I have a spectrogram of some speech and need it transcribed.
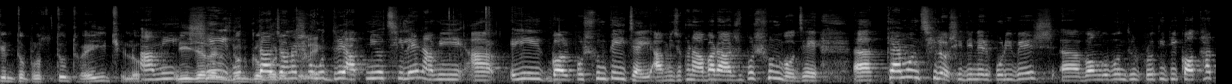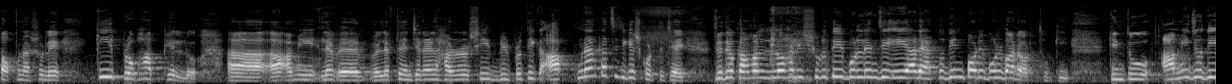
কিন্তু প্রস্তুত হয়েই ছিল আমি নিজেরা দুর্গ। জনসমুদ্রে আপনিও ছিলেন আমি এই গল্প শুনতেই চাই। আমি যখন আবার আসব শুনব যে কেমন ছিল সেদিনের পরিবেশ বঙ্গবন্ধুর প্রতিটি কথা তখন আসলে কি প্রভাব ফেলল? আহ, আমি লেফটেন্যান্ট জেনারেল হারুন রশিদ বীর প্রতীক আপনার কাছে জিজ্ঞেস করতে চাই। যদিও কামাল লোহালি শুরুতেই বললেন যে এই আর এতদিন পরে বলবার অর্থ কি? কিন্তু আমি যদি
